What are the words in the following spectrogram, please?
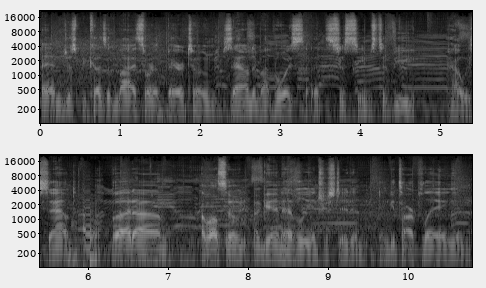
and just because of my sort of baritone sound in my voice, that just seems to be how we sound. But um, I'm also, again, heavily interested in, in guitar playing and,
